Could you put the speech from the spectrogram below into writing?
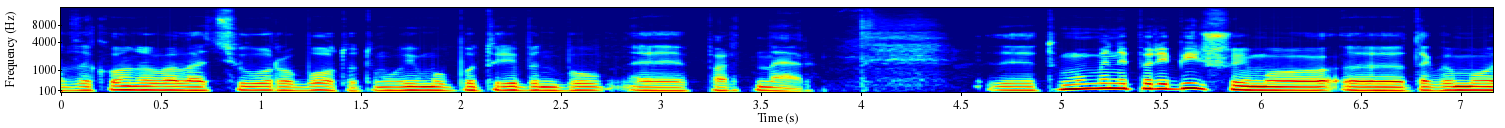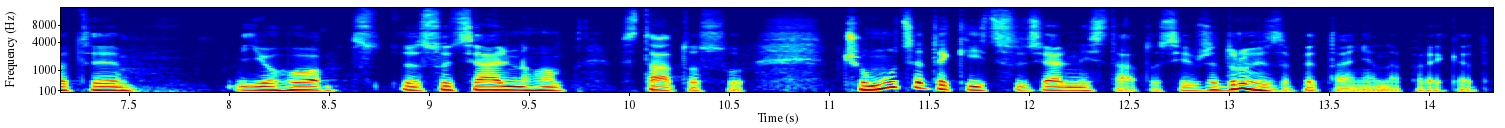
виконувала цю роботу, тому йому потрібен був е, партнер. Е, Тому ми не перебільшуємо, так би мовити, його соціального статусу. Чому це такий соціальний статус? Є вже друге запитання, наприклад.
